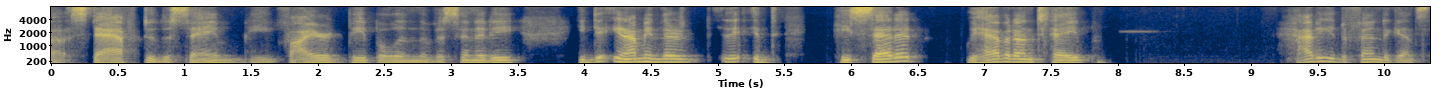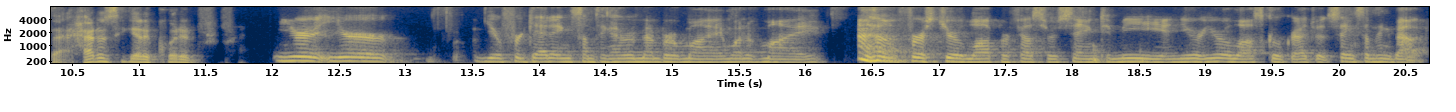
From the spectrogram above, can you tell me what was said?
uh, staff do the same. He fired people in the vicinity. He did, you know, I mean, there. It, he said it. We have it on tape. How do you defend against that? How does he get acquitted? You're you're you're forgetting something. I remember my one of my first year law professors saying to me, and you're, you're a law school graduate, saying something about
